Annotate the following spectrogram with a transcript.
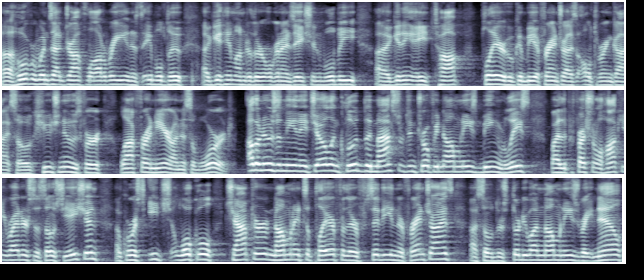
Uh, whoever wins that draft lottery and is able to uh, get him under their organization will be uh, getting a top player who can be a franchise altering guy. So huge news for Lafreniere on this award. Other news in the NHL include the Masterton Trophy nominees being released by the Professional Hockey Writers Association. Of course, each local chapter nominates a player for their city and their franchise. Uh, so there's 31 nominees right now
